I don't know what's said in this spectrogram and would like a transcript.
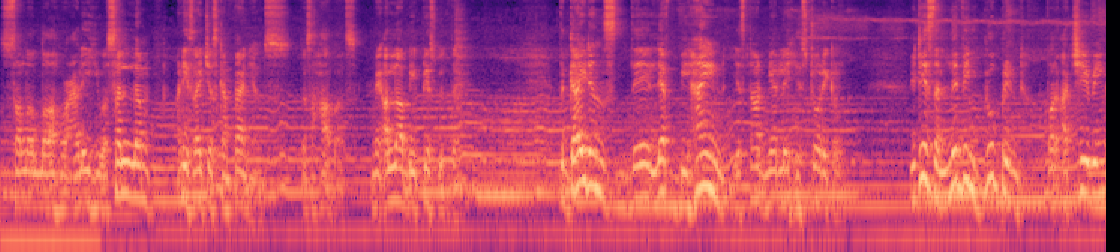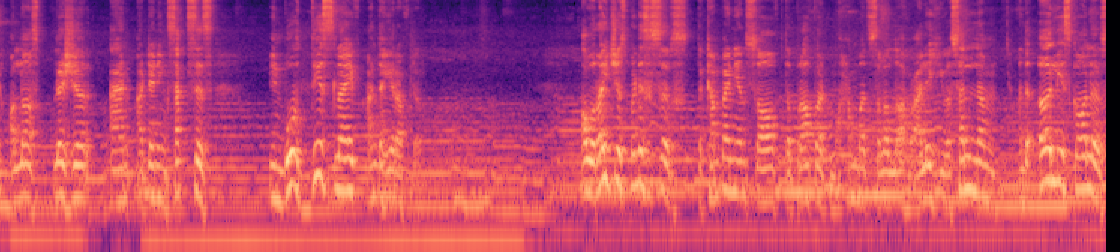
sallallahu alaihi wasallam and his righteous companions, the Sahabas. May Allah be pleased with them. The guidance they left behind is not merely historical. It is the living blueprint for achieving Allah's pleasure and attaining success in both this life and the hereafter. Our righteous predecessors, the companions of the Prophet Muhammad and the early scholars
